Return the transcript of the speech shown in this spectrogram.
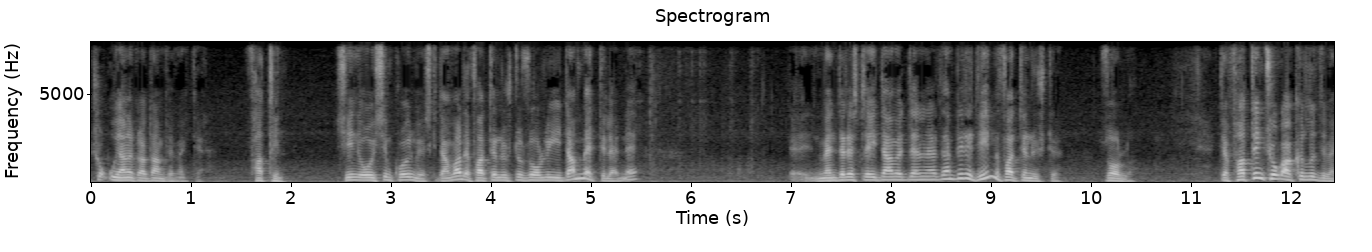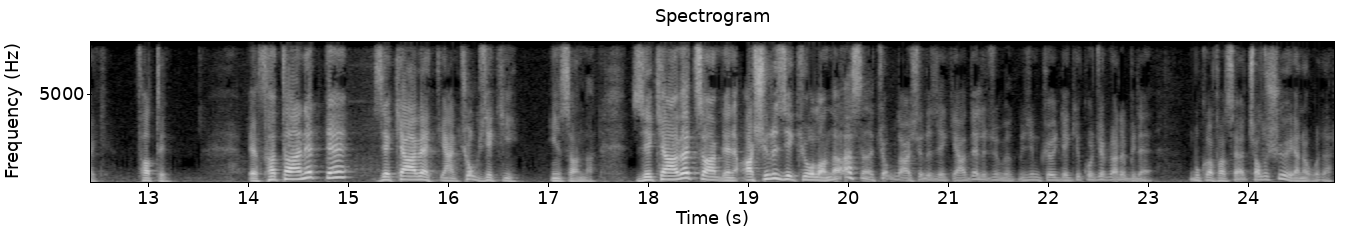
çok uyanık adam demektir. Fatin. Şimdi o isim koyulmuyor. Eskiden var ya Fatih Rüştü Zorlu'yu idam mı ettiler ne? E, Menderes'le idam edilenlerden biri değil mi Fatih Rüştü Zorlu? İşte Fatin çok akıllı demek. Fatin. E, fatanet de zekavet yani çok zeki insanlar. Zekavet sahipleri aşırı zeki olanlar aslında çok da aşırı zeki. Adelizm yok. Bizim köydeki koca karı bile bu kafasına çalışıyor yani o kadar.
